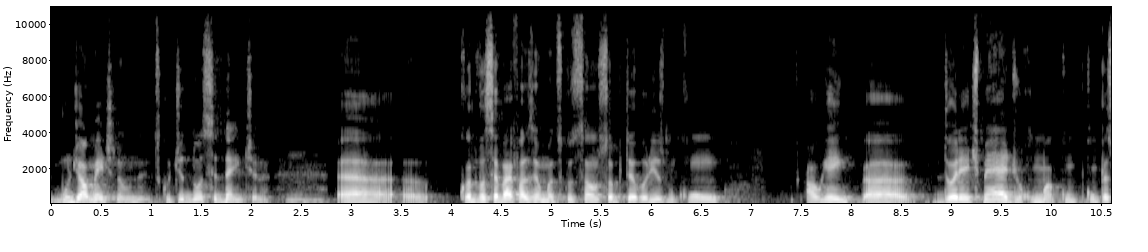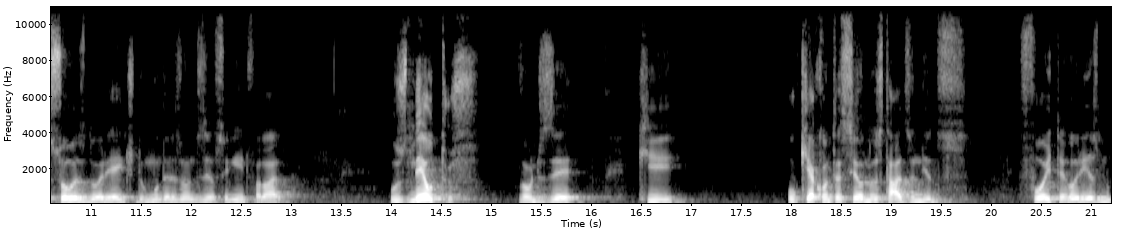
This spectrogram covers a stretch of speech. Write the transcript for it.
Mundialmente não, né? Discutido no Ocidente, né? Uhum. Uh, quando você vai fazer uma discussão sobre terrorismo com alguém uh, do Oriente Médio, com, uma, com, com, pessoas do Oriente do mundo, eles vão dizer o seguinte, falar, os neutros vão dizer que o que aconteceu nos Estados Unidos foi terrorismo,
